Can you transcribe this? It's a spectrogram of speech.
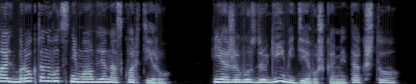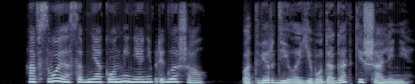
Альт Броктонвуд снимал для нас квартиру. Я живу с другими девушками, так что... А в свой особняк он меня не приглашал», — подтвердила его догадки Шалини.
